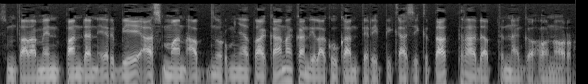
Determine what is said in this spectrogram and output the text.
Sementara Menpan dan RB Asman Abnur menyatakan akan dilakukan verifikasi ketat terhadap tenaga honor.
